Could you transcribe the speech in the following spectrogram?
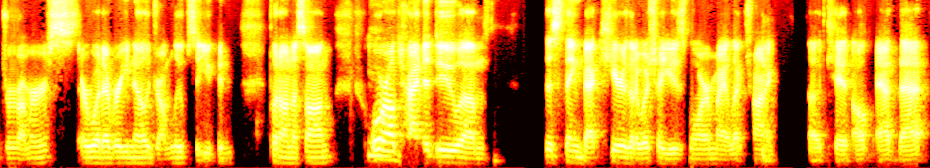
drummers or whatever you know drum loops that you could put on a song or Mhm. i'll try to do um, this thing back here that i wish i used more in my electronic uh, kit i'll add that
